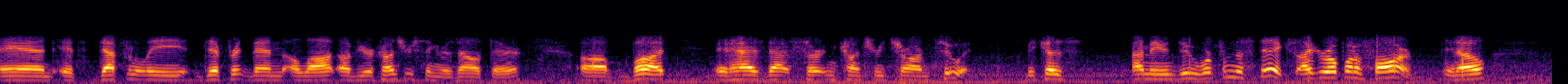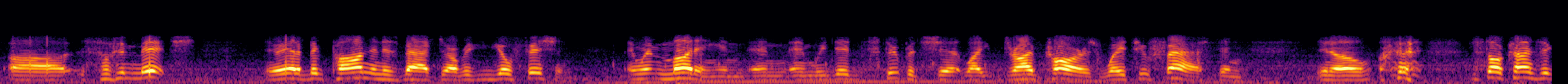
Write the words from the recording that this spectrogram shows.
and it's definitely different than a lot of your country singers out there. Uh, but it has that certain country charm to it. Because, I mean, dude, we're from the sticks. I grew up on a farm, you know. Uh, so did Mitch. You know, he had a big pond in his backyard. We could go fishing. And went mudding, and and and we did stupid shit like drive cars way too fast, and you know, just all kinds of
